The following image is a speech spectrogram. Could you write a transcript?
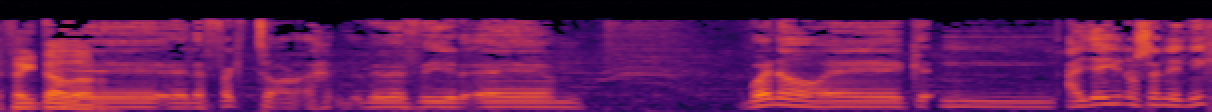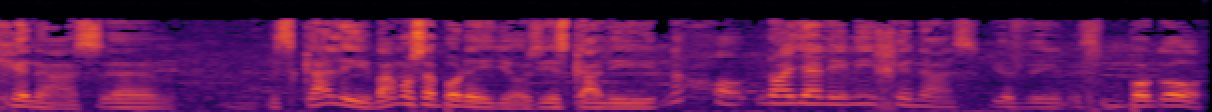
Efecto eh, el efecto de decir... eh, bueno, eh, que, mm, ahí hay unos alienígenas. Scully, vamos a por ellos. Y Scully, no, no hay alienígenas. Es decir, es un poco...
